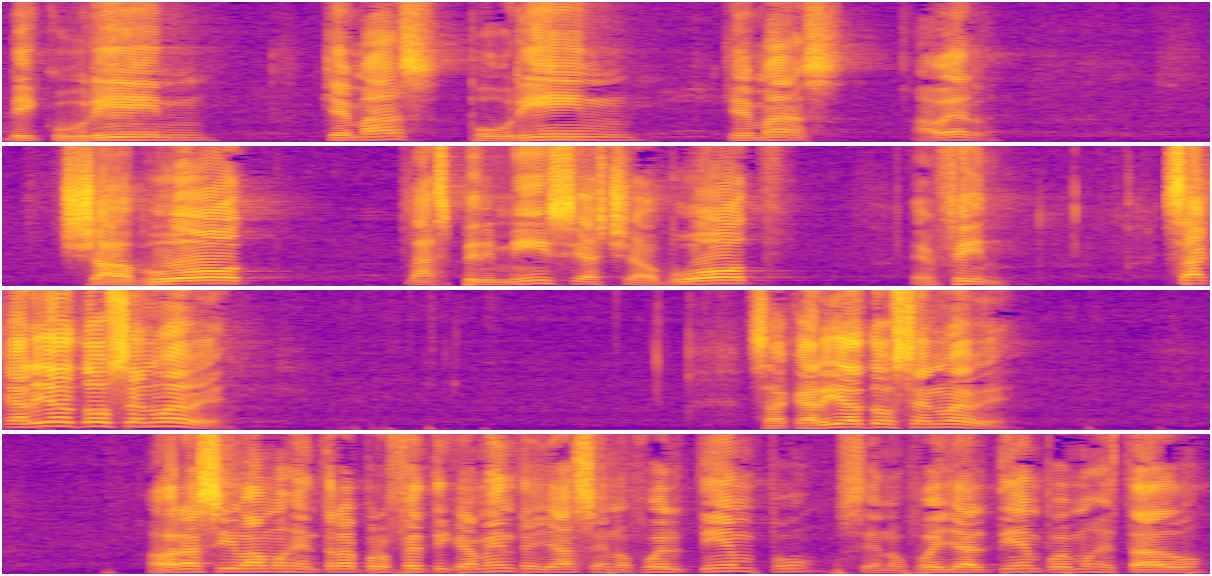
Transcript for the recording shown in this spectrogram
Bicurín, ¿qué más? Purín, ¿qué más? A ver, Shavuot, las primicias, Shavuot, en fin. Zacarías 12.9. Zacarías 12.9. Ahora sí vamos a entrar proféticamente, ya se nos fue el tiempo, se nos fue ya el tiempo, hemos estado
